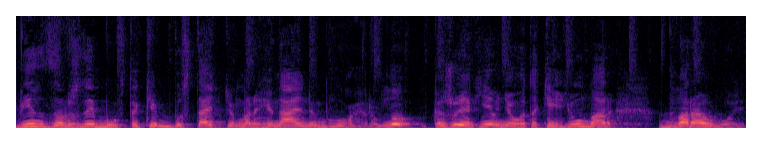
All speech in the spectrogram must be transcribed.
Він завжди був таким достатньо маргінальним блогером. Ну кажу, як є, в нього такий юмор дворовий.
